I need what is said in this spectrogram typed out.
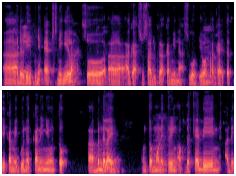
uh, ada dia punya app sendirilah. So uh, agak susah juga kami nak suruh dia orang hmm. pakai. Tapi kami gunakan ini untuk uh, benda lain. Untuk hmm. monitoring of the cabin, ada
